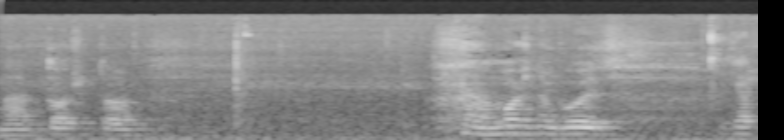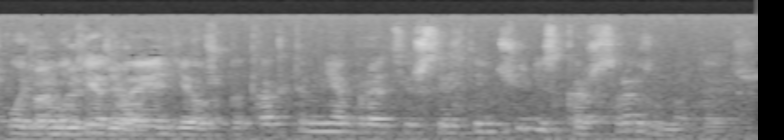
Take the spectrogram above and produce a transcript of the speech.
на то, что можно будет Я понял, вот я сделать. твоя девушка. Как ты мне обратишься, или ты ничего не скажешь, сразу мотаешь?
